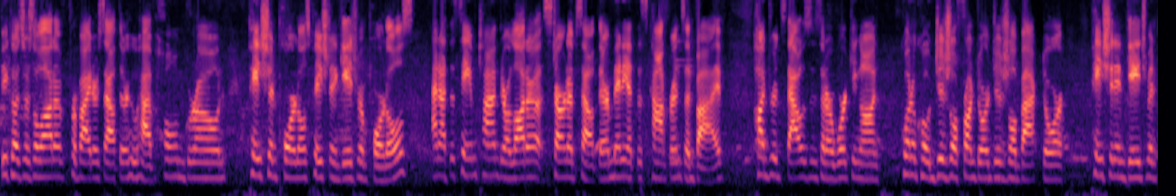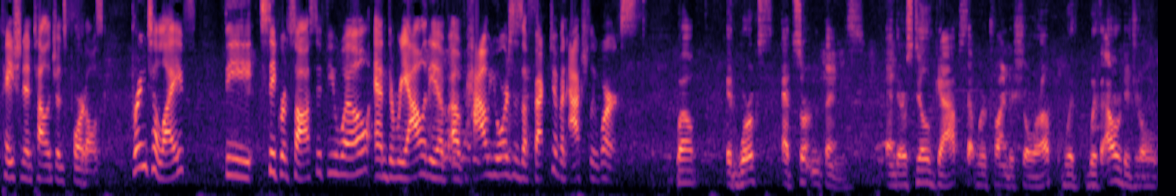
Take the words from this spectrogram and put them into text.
because there's a lot of providers out there who have homegrown patient portals, patient engagement portals. And at the same time, there are a lot of startups out there, many at this conference at Vive, hundreds, thousands that are working on quote unquote digital front door, digital back door, patient engagement, patient intelligence portals. Bring to life the secret sauce, if you will, and the reality of, of how yours is effective and actually works. Well, it works at certain things, and there are still gaps that we're trying to shore up with, with our digital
